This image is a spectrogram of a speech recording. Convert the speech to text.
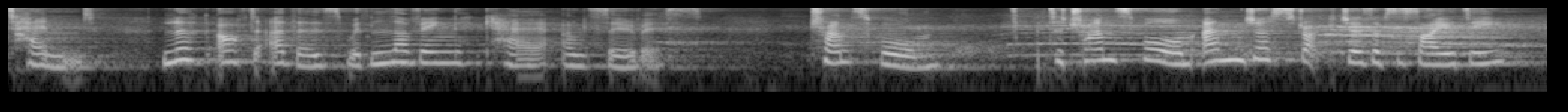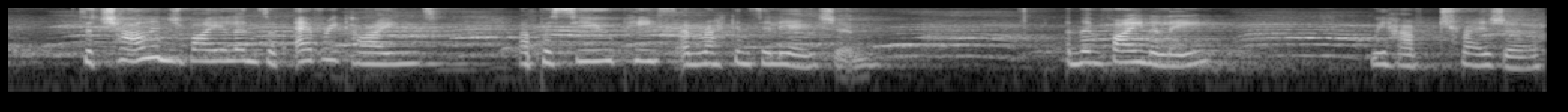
Tend, look after others with loving care and service. Transform, to transform unjust structures of society, to challenge violence of every kind, and pursue peace and reconciliation. And then finally, we have treasure.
